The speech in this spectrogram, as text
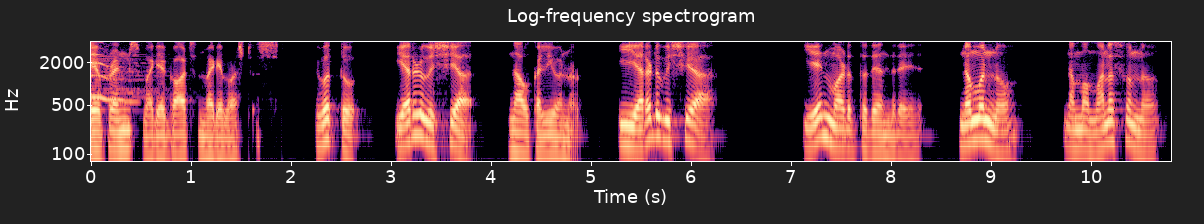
Dear friends my dear gods my dear masters ಇವತ್ತು ಎರಡು ವಿಷಯ ನಾವು ಕಲಿಯೋಣ. ಈ ಎರಡು ವಿಷಯ ಏನ್ ಮಾಡುತ್ತದೆ ಅಂದ್ರೆ ನಮ್ಮನ್ನು, ನಮ್ಮ ಮನಸ್ಸನ್ನು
